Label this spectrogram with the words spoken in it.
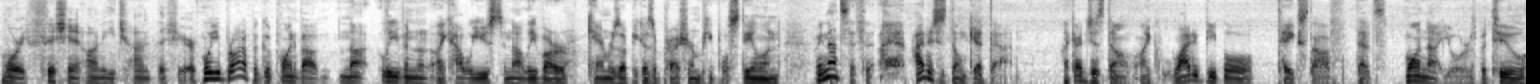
more efficient on each hunt this year. Well, you brought up a good point about not leaving, like how we used to not leave our cameras up because of pressure and people stealing. I mean, that's the thing. I just don't get that. Like, I just don't. Like, why do people take stuff that's one, not yours, but two,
